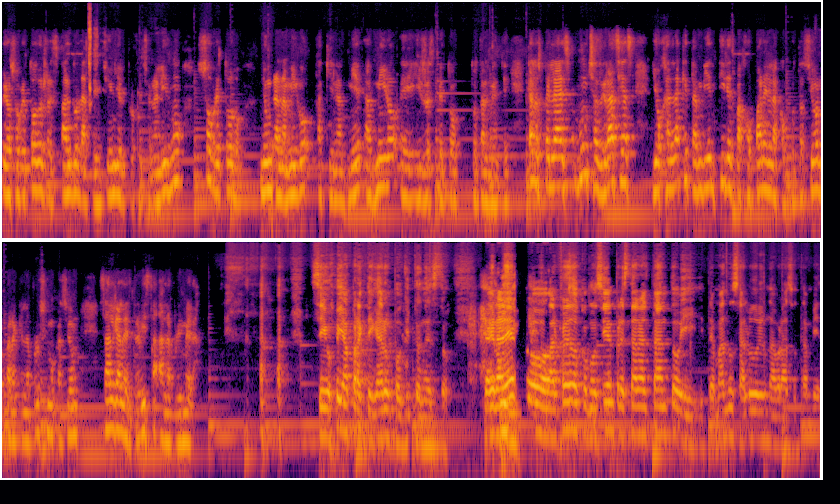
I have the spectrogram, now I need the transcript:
pero sobre todo el respaldo, la atención y el profesionalismo, sobre todo de un gran amigo a quien admiro eh, y respeto totalmente. Carlos Peláez, muchas gracias y ojalá que también tires bajo par en la computación para que la próxima ocasión salga la entrevista a la primera. Sí, voy a practicar un poquito en esto. Te agradezco, Alfredo, como siempre, estar al tanto y, te mando un saludo y un abrazo también.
